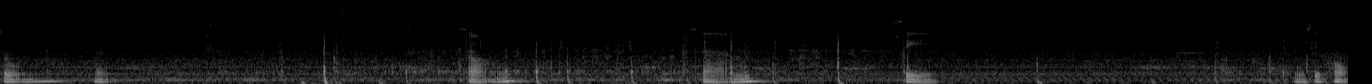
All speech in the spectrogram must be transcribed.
ศูนย์หนึ่งสองสามสี่ถึง สิบหก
